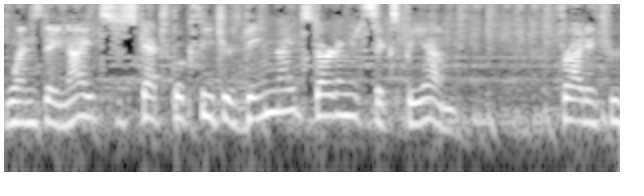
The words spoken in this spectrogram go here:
Wednesday nights, Sketchbook features game night starting at 6 p.m. Friday through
